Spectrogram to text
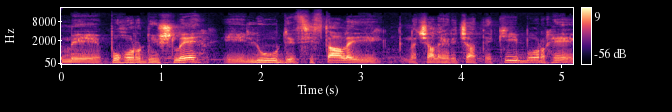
ми по городу йшли, і люди всі стали і почали кричати Кіборги,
